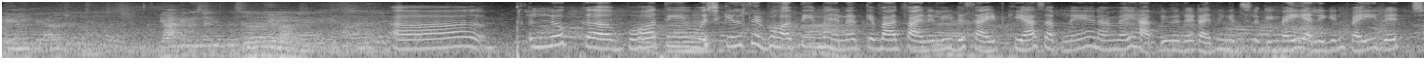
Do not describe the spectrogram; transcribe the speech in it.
क्या कहना चाहेंगे अपने इस के बारे में? लुक बहुत ही मुश्किल से बहुत ही मेहनत के बाद फाइनली डिसाइड किया सबने and I'm very happy with it I think it's looking very elegant very rich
